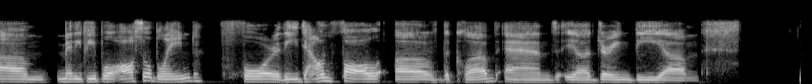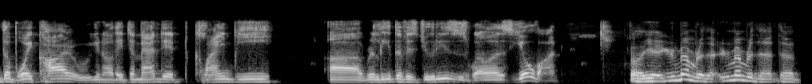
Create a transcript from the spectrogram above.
um, many people also blamed for the downfall of the club and uh, during the um, the boycott. You know, they demanded Klein be uh, relieved of his duties as well as Jovan. Oh yeah, you remember that? Remember the the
